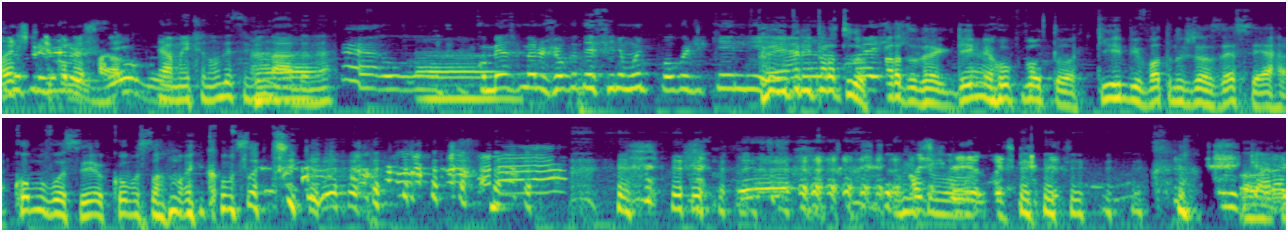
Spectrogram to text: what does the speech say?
antes de começar. Jogo, realmente não decidiu Ah. nada, né? é, o, Ah. o começo do primeiro jogo define muito pouco de quem ele Peraí, era. peraí, para tudo, mas- para tudo. velho. Gamer Hope votou. Kirby vota no José Serra. Como você, como sua mãe, como sua tia. Pode crer, pode crer. Caraca,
